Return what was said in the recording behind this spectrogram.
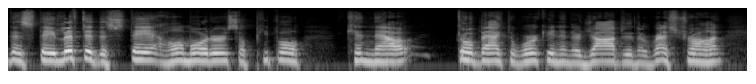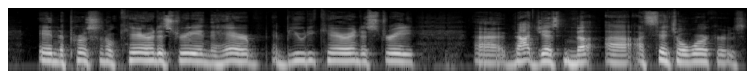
this they lifted the stay at home order so people can now go back to working in their jobs in the restaurant, in the personal care industry, in the hair and beauty care industry, uh, not just uh, essential workers.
